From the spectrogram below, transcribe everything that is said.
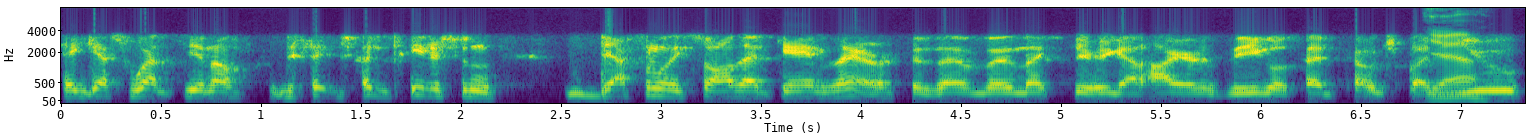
hey, guess what? You know, Doug Pederson definitely saw that game there because the next year he got hired as the Eagles head coach. But yeah. you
